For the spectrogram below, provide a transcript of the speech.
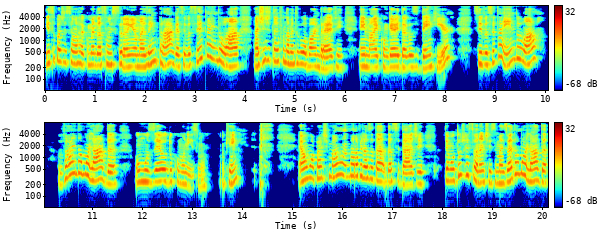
Isso pode ser uma recomendação estranha, mas em Praga, se você está indo lá, a gente tem o Fundamento Global em breve, em maio, com Gary Douglas e Dan Here. Se você está indo lá, vai dar uma olhada o Museu do Comunismo, ok? É uma parte maravilhosa da, da cidade. Tem um montão de restaurantes, mas vai dar uma olhada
